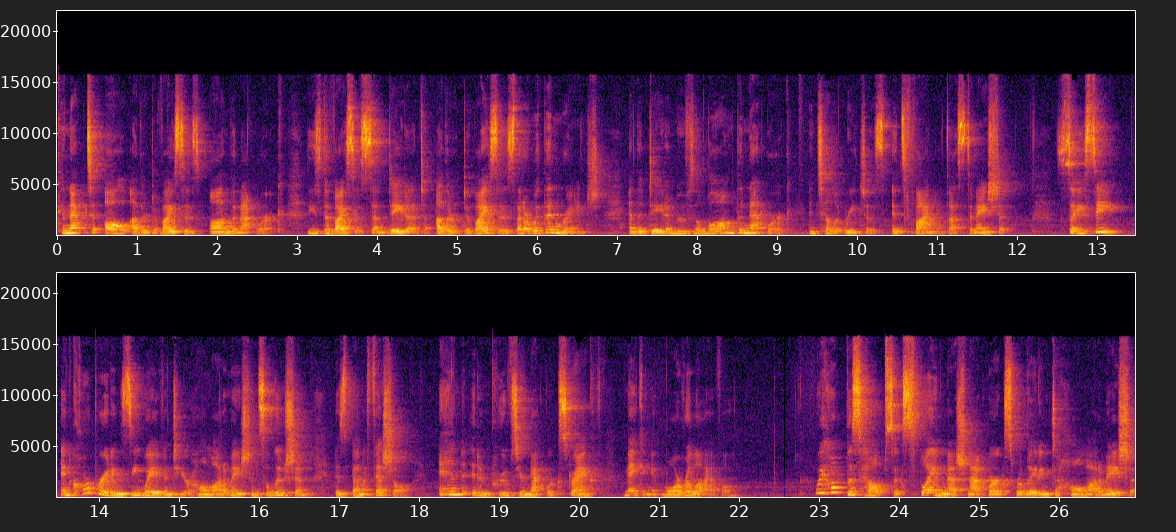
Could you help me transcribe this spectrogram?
connect to all other devices on the network. These devices send data to other devices that are within range, and the data moves along the network until it reaches its final destination. So you see, incorporating Z-Wave into your home automation solution is beneficial and it improves your network strength, making it more reliable. We hope this helps explain mesh networks relating to home automation.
